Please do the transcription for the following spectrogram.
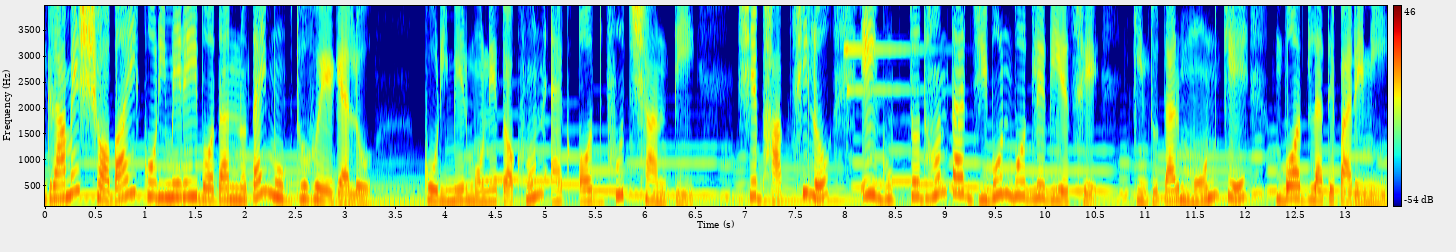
গ্রামের সবাই করিমের এই বদান্যতায় মুগ্ধ হয়ে গেল। করিমের মনে তখন এক অদ্ভুত শান্তি। সে ভাবছিল, এই গুপ্তধন তার জীবন বদলে দিয়েছে, কিন্তু তার মনকে বদলাতে পারেনি।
